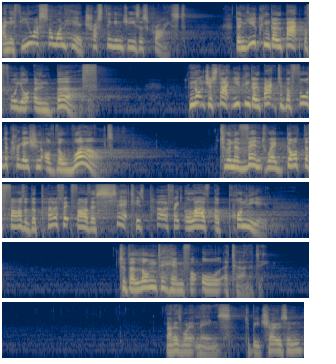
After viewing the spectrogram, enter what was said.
And if you are someone here trusting in Jesus Christ, then you can go back before your own birth not just that, you can go back to before the creation of the world, to an event where God the Father, the perfect Father, set his perfect love upon you to belong to him for all eternity. That is what it means to be chosen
